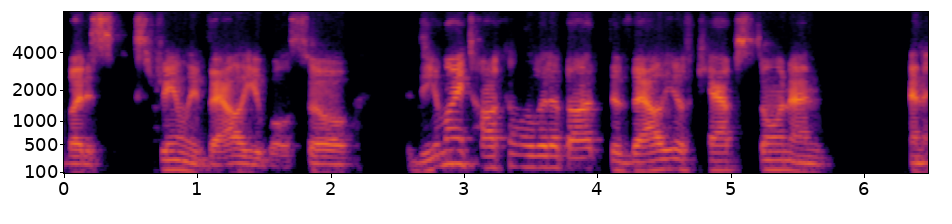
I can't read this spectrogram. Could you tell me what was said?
but it's extremely valuable. So, do you mind talking a little bit about the value of capstone and and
